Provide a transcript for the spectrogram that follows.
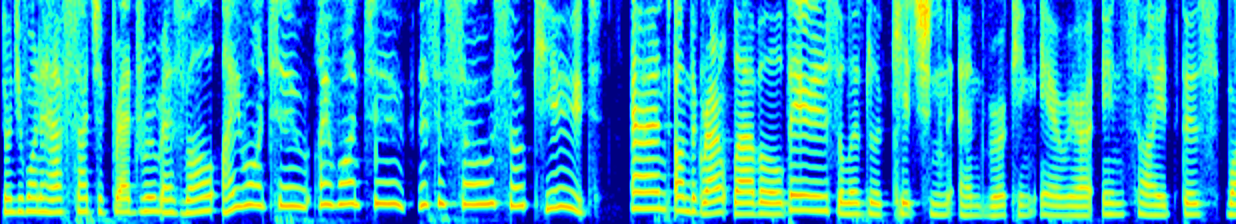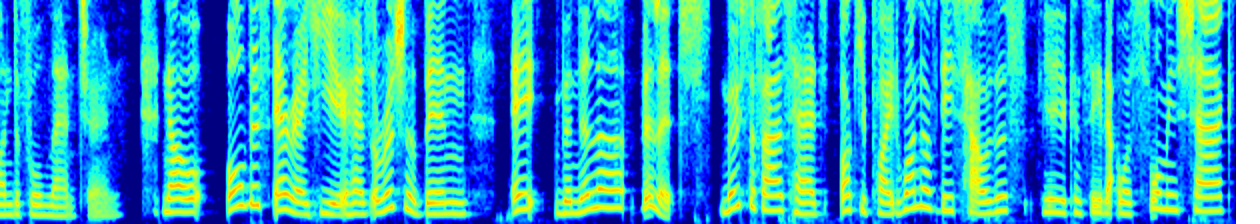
Don't you want to have such a bedroom as well? I want to. I want to. This is so, so cute. And on the ground level, there is a little kitchen and working area inside this wonderful lantern. Now, all this area here has originally been a vanilla village. Most of us had occupied one of these houses. Here you can see that was Swarmee's shack,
